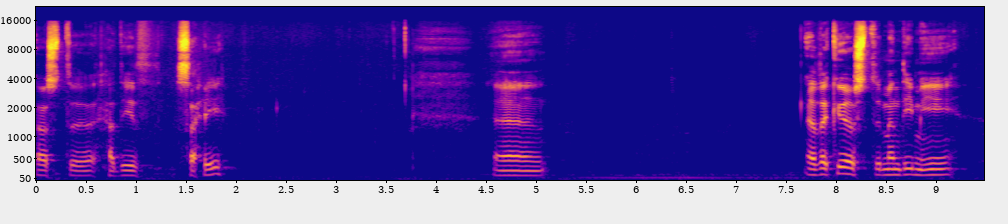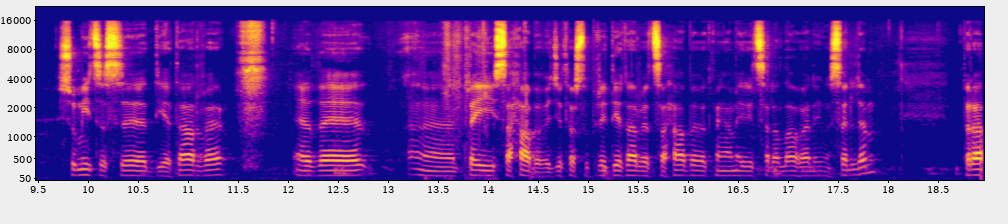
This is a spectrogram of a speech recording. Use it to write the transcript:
është hadith sahih. Ë Edhe ky është mendimi i shumicës së dietarëve, edhe prej sahabeve, gjithashtu prej dietarëve të sahabeve të pejgamberit sallallahu alaihi wasallam, Pra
